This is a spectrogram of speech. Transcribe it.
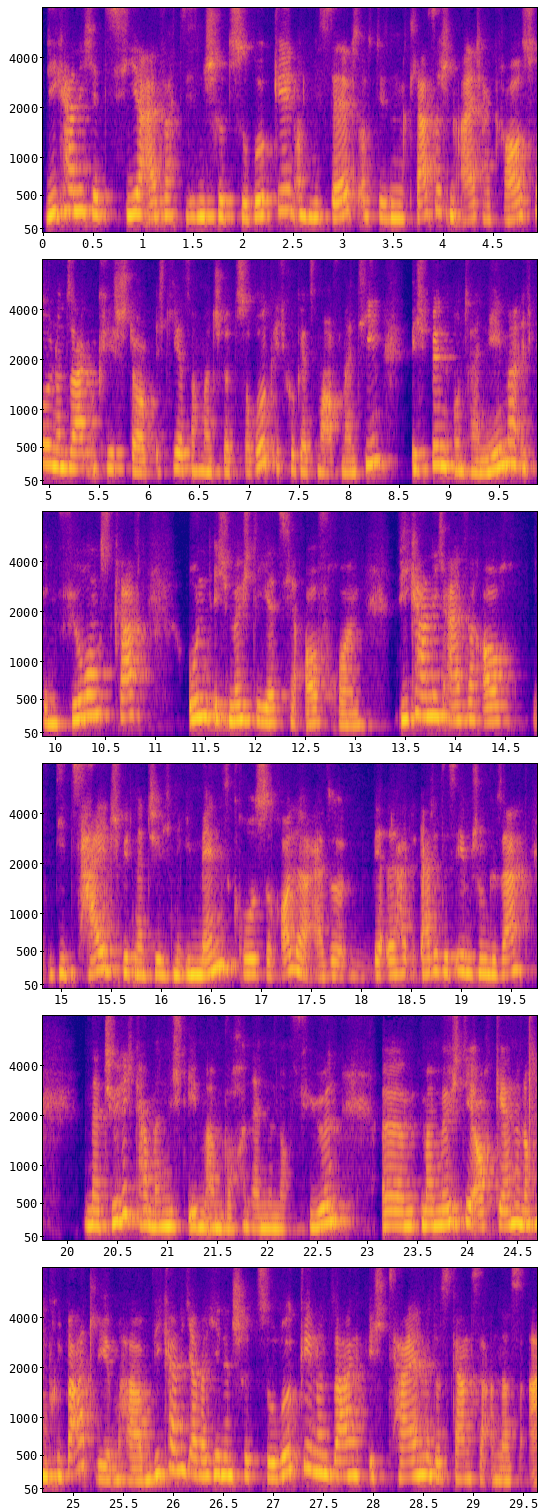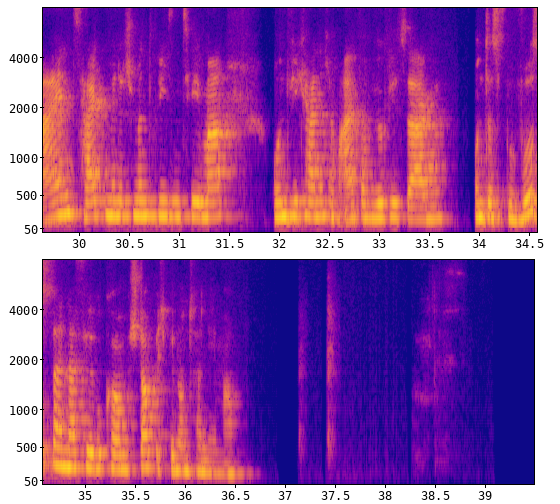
Wie kann ich jetzt hier einfach diesen Schritt zurückgehen und mich selbst aus diesem klassischen Alltag rausholen und sagen, okay, stopp, ich gehe jetzt noch mal einen Schritt zurück, ich gucke jetzt mal auf mein Team, ich bin Unternehmer, ich bin Führungskraft und ich möchte jetzt hier aufräumen. Wie kann ich einfach auch, die Zeit spielt natürlich eine immens große Rolle. Also, ihr hattet es eben schon gesagt, Natürlich kann man nicht eben am Wochenende noch führen. Ähm, man möchte ja auch gerne noch ein Privatleben haben. Wie kann ich aber hier den Schritt zurückgehen und sagen, ich teile mir das Ganze anders ein? Zeitmanagement, Riesenthema. Und wie kann ich auch einfach wirklich sagen und das Bewusstsein dafür bekommen, stopp, ich bin Unternehmer?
